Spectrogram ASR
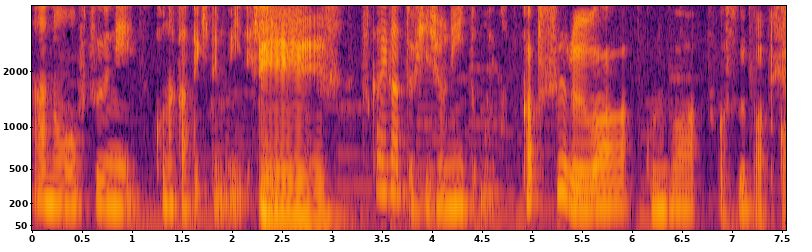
あの、普通に粉買ってきてもいいですし、ええ使い勝手は非常にいいと思います。カプセルは、これは、かスーパーとか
